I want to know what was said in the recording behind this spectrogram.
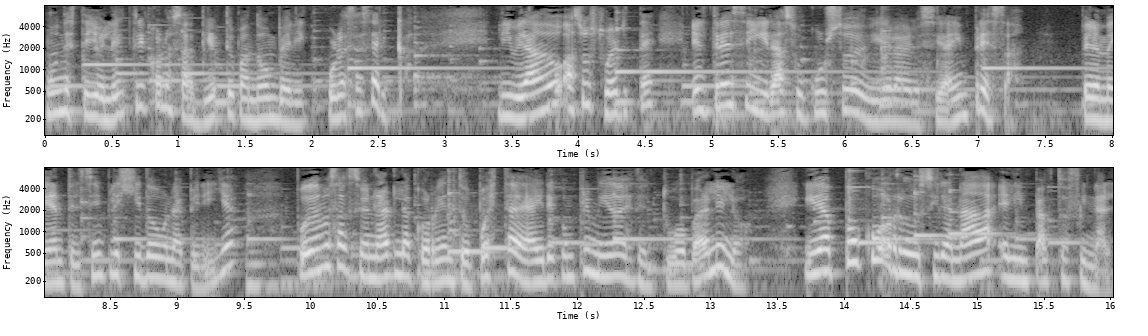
Un destello eléctrico nos advierte cuando un vehículo se acerca. Liberado a su suerte, el tren seguirá su curso debido a la velocidad impresa, pero mediante el simple giro de una perilla podemos accionar la corriente opuesta de aire comprimido desde el tubo paralelo y de a poco reducir a nada el impacto final.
